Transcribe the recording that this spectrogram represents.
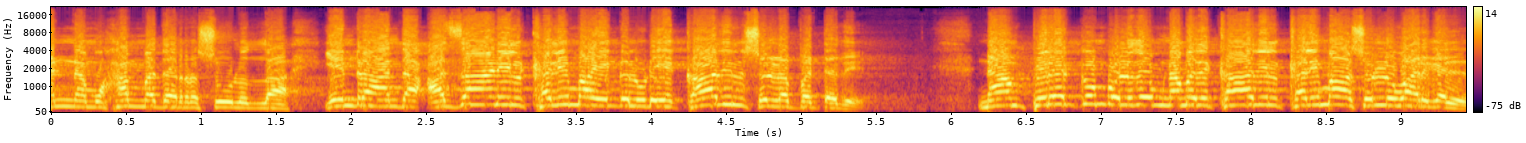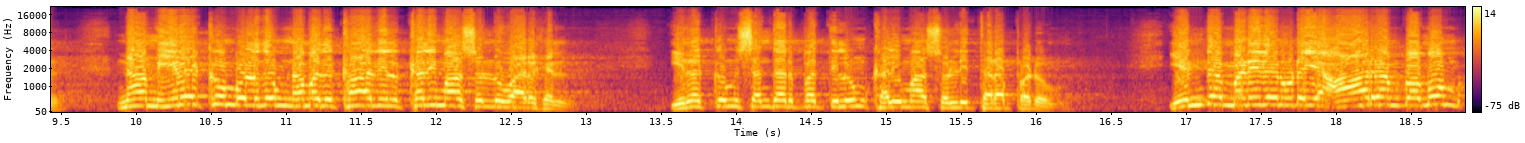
அன்ன முஹம்மதர் ரசூலுல்லாஹ் என்ற அந்த அசானில் கலிமா எங்களுடைய காதில் சொல்லப்பட்டது. நாம் பிறக்கும் பொழுதும் நமது காதில் கலிமா சொல்லுவார்கள். நாம் இறக்கும் பொழுதும் நமது காதில் கலிமா சொல்லுவார்கள். இறக்கும் சந்தர்ப்பத்திலும் கலிமா சொல்லி தரப்படும். எந்த மனிதனுடைய ஆரம்பமும்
